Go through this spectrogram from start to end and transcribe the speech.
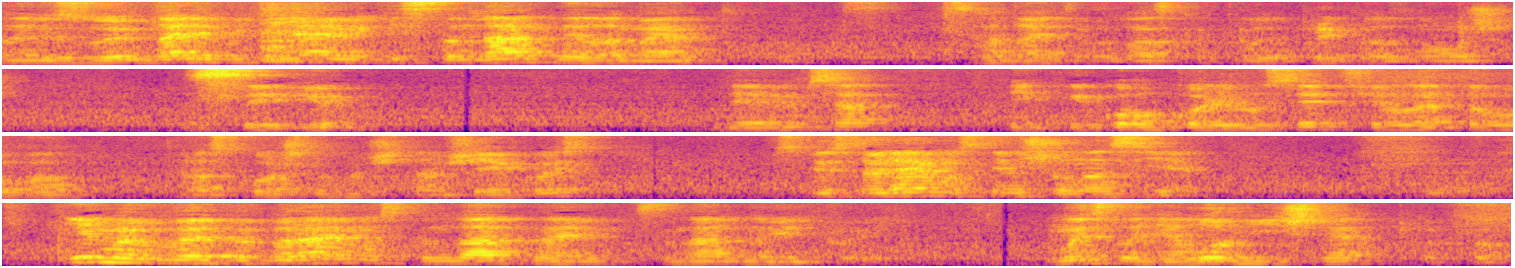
аналізуємо, далі виділяємо якийсь стандартний елемент. Згадайте, будь ласка, приклад знову ж з сип'ю. Дивимося, якого кольору сип, фіолетового, розкошного чи там ще якось. Співставляємо з тим, що у нас є. І ми вибираємо стандартне- стандартну відповідь. Мислення логічне, тобто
